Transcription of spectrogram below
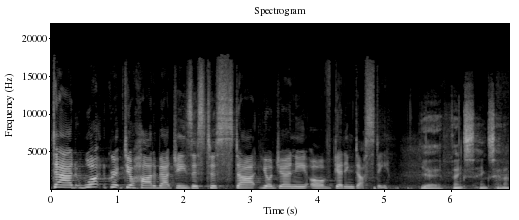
Dad, what gripped your heart about Jesus to start your journey of getting dusty? Yeah, thanks, thanks, Hannah.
